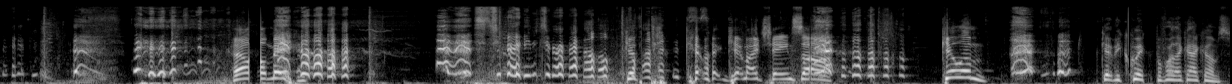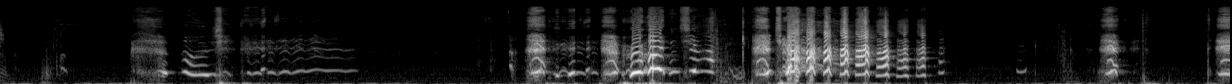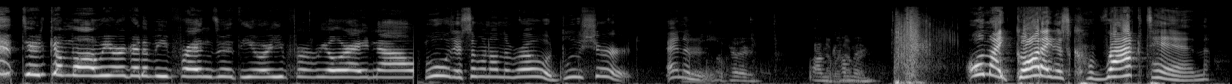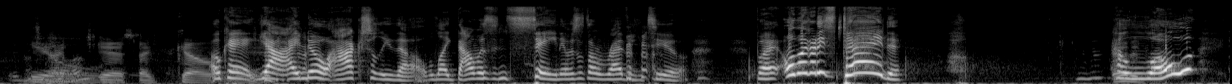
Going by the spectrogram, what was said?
Sherilyn. Help me! Stranger help. Get, us. get my get my chainsaw! Kill him! Get me quick before that guy comes. Jack! Dude, come on. We were going to be friends with you. Are you for real right now? Ooh, there's someone on the road. Blue shirt. Enemy. Okay. I'm coming. Oh my god, I just cracked him. You're just a goat. Okay, yeah, I know. Actually, though, like that was insane. It was with a Revy too, but oh my god, he's dead. Mm-hmm. Hello,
